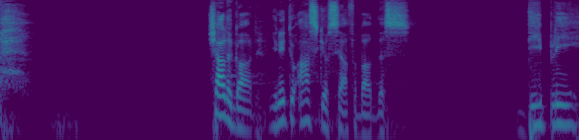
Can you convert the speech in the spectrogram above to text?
child of God, you need to ask yourself about this deeply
